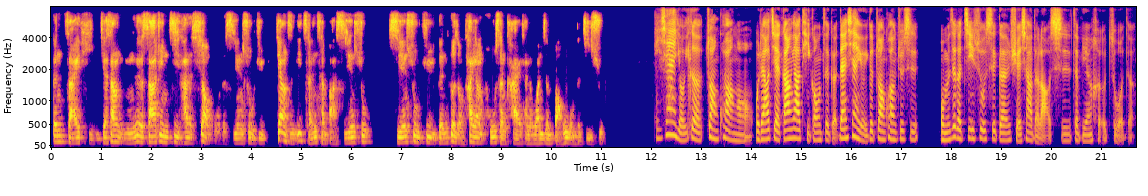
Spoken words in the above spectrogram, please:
跟载体加上你那个杀菌剂它的效果的实验数据。这样子一层一层把实验数实验数据跟各种太阳铺陈开，才能完整保护我们的技术。诶，现在有一个状况哦，我了解刚刚要提供这个，但现在有一个状况就是。我们这个技术是跟学校的老师这边合作的，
